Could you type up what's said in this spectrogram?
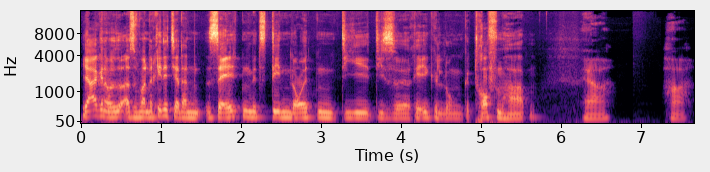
ja. ja. genau. Also man redet ja dann selten mit den Leuten, die diese Regelung getroffen haben. Ja. Ha.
